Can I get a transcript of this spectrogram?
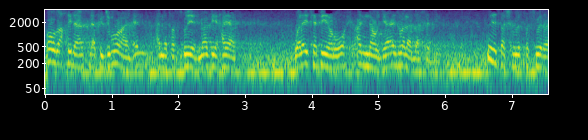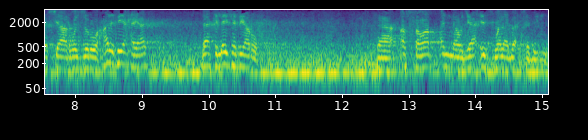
موضع خلاف لكن جمهور العلم أن تصوير ما فيه حياة وليس فيه روح أنه جائز ولا بأس به. مثل تصوير تصوير الأشجار والزروع هذه فيها حياة لكن ليس فيها روح. فالصواب أنه جائز ولا بأس به.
